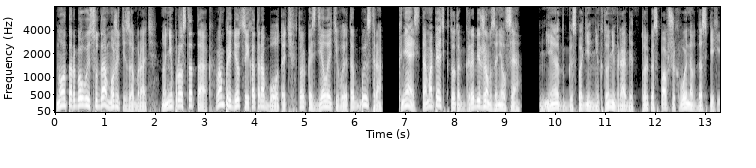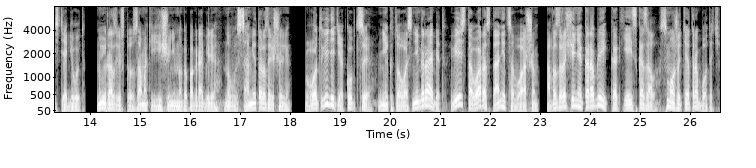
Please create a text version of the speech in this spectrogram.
«Но торговые суда можете забрать. Но не просто так. Вам придется их отработать. Только сделайте вы это быстро. «Князь, там опять кто-то грабежом занялся!» «Нет, господин, никто не грабит, только спавших воинов доспехи стягивают. Ну и разве что замок еще немного пограбили, но вы сами это разрешили». «Вот видите, купцы, никто вас не грабит, весь товар останется вашим, а возвращение кораблей, как я и сказал, сможете отработать».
